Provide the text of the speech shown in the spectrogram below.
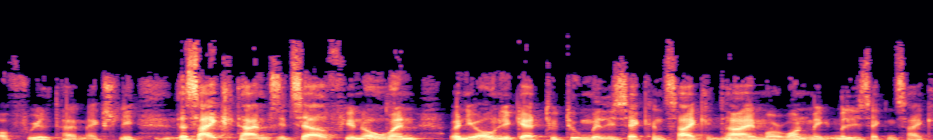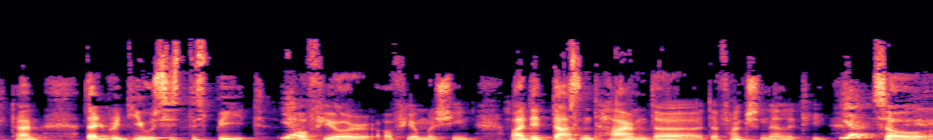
Of real time. Actually, mm-hmm. the cycle times itself, you know, when when you only get to two millisecond cycle mm-hmm. time or one millisecond cycle time, that reduces the speed yeah. of your of your machine, but it doesn't harm the the functionality. Yeah. So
